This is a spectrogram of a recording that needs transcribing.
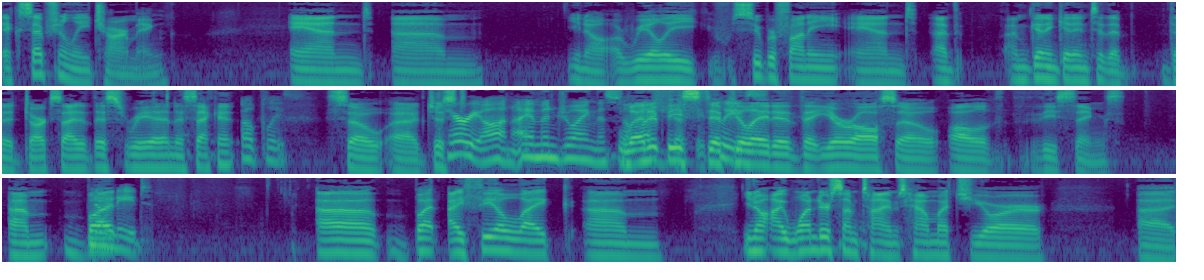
exceptionally charming, and um, you know, a really super funny, and i I'm going to get into the the dark side of this, Rhea, in a second. Oh, please So uh, just carry on. I am enjoying this. So let much, it be Jesse, please. stipulated that you're also all of these things. Um, but no need. uh, but I feel like um, you know I wonder sometimes how much your uh,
